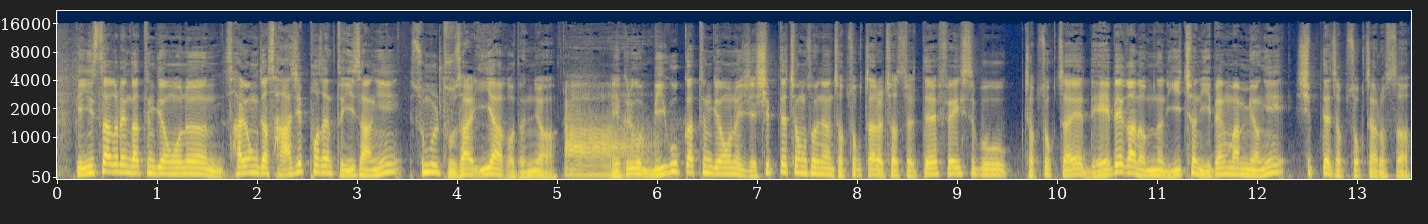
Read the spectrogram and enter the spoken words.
인스타그램 같은 경우는 사용자 40% 이상이 22살 이하거든요. 아. 예, 그리고 미국 같은 경우는 이제 10대 청소년 접속자를 쳤을 때 페이스북 접속자의 4배가 넘는 2,200만 명이 10대 접속자로서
